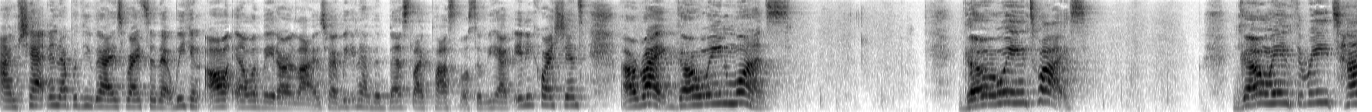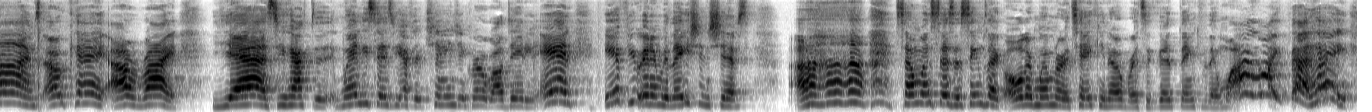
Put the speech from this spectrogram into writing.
I'm chatting it up with you guys, right, so that we can all elevate our lives, right? We can have the best life possible. So if you have any questions, all right, going once, going twice, Going three times. Okay, all right. Yes, you have to, Wendy says you have to change and grow while dating. And if you're in a relationships, uh, someone says it seems like older women are taking over. It's a good thing for them. Well, I like that. Hey,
